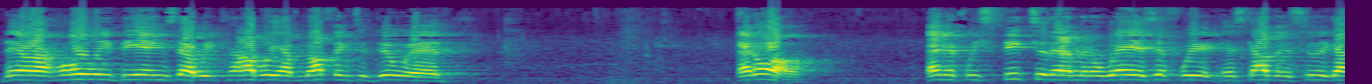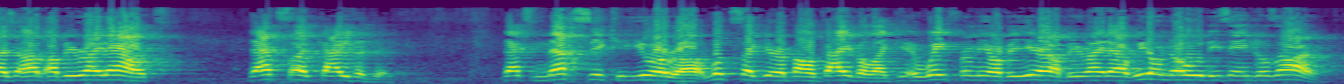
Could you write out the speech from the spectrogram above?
They are holy beings that we probably have nothing to do with at all. And if we speak to them in a way as if we, his God, as soon as guys, I'll, I'll, be right out, that's like Gaiva That's Mechzi Kiyura. It looks like you're a Balgaiva, like wait for me over here, I'll be right out. We don't know who these angels are.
